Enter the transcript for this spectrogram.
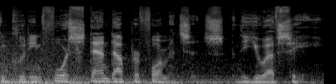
Including four standout performances in the UFC.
